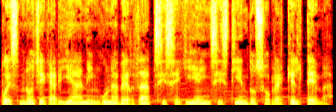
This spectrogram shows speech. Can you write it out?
pues no llegaría a ninguna verdad si seguía insistiendo sobre aquel tema.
